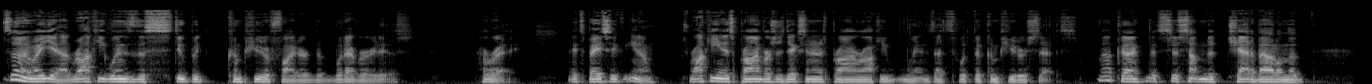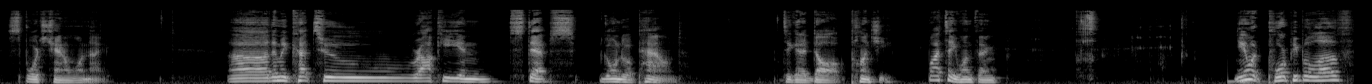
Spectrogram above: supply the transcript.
so anyway, yeah, Rocky wins this stupid computer fighter, the whatever it is. Hooray. It's basic, you know, Rocky in his prime versus Dixon in his prime. Rocky wins. That's what the computer says. Okay, it's just something to chat about on the sports channel one night. Uh, then we cut to Rocky and Steps going to a pound to get a dog, Punchy. Well, I'll tell you one thing. You know what poor people love?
